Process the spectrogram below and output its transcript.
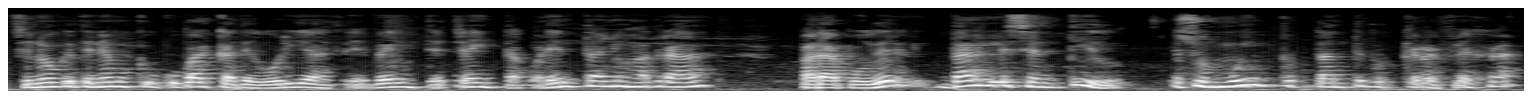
sino que tenemos que ocupar categorías de 20, 30, 40 años atrás para poder darle sentido. Eso es muy importante porque refleja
